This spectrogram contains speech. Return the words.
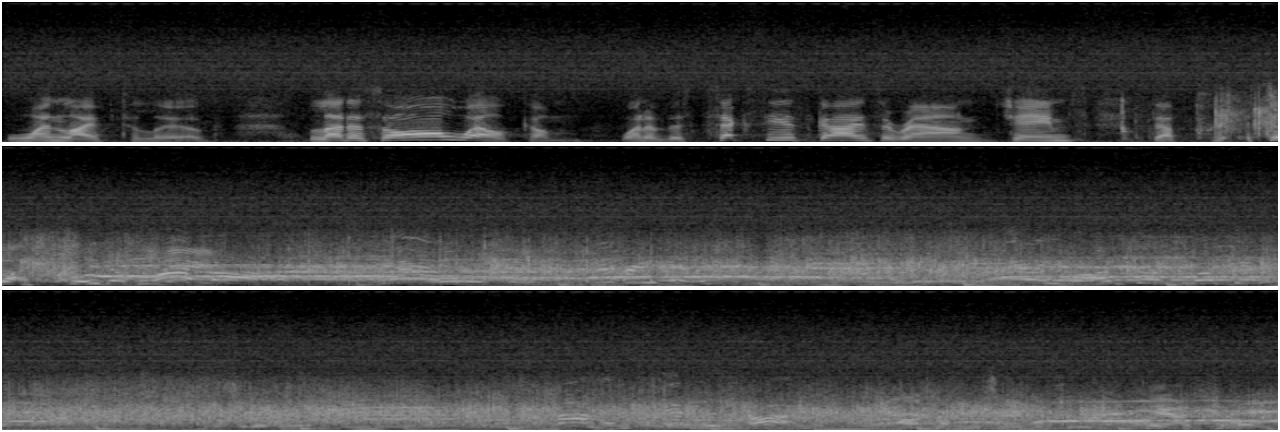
One Life to Live. Let us all welcome one of the sexiest guys around, James Dupri- Du- say Dupri- Yeah, It's my water. You get orange. don't.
